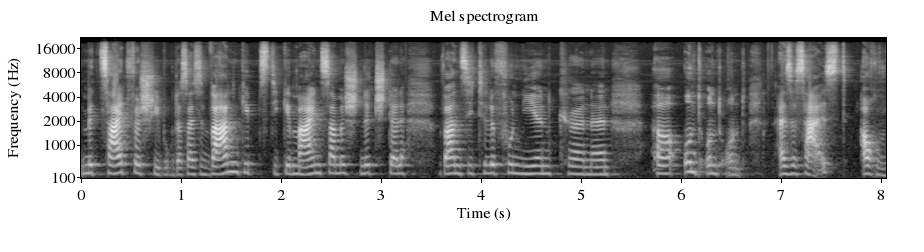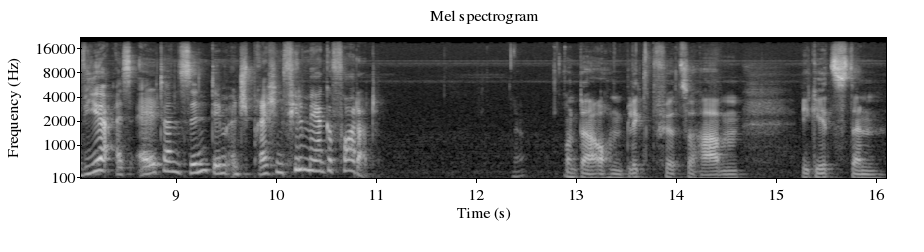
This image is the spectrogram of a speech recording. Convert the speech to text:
mit Zeitverschiebung. Das heißt, wann gibt es die gemeinsame Schnittstelle, wann sie telefonieren können äh, und, und, und. Also das heißt, auch wir als Eltern sind dementsprechend viel mehr gefordert. Ja. Und da auch einen Blick für zu haben, wie geht es denn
